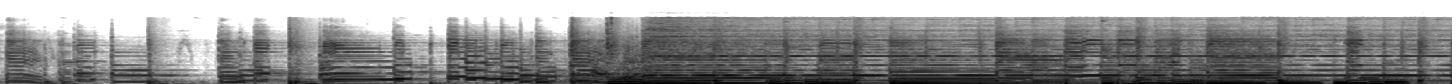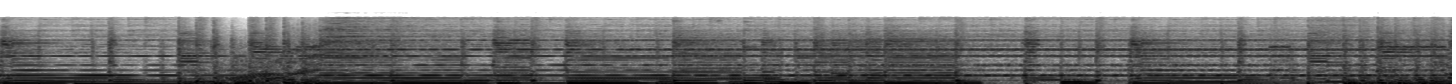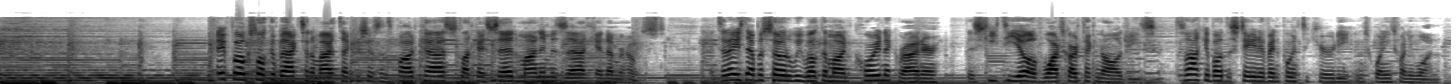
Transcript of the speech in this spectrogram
Folks, welcome back to the My Tech Decisions podcast. Like I said, my name is Zach and I'm your host. In today's episode, we welcome on Corey Nachreiner, the CTO of WatchGuard Technologies, to talk about the state of endpoint security in 2021.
